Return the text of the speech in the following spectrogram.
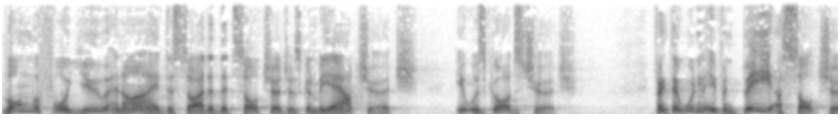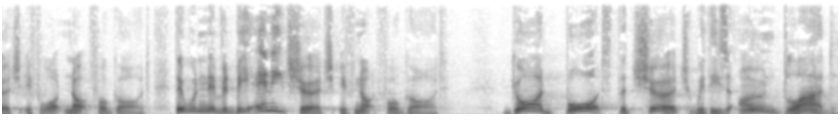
Long before you and I decided that Salt Church was going to be our church, it was God's church. In fact, there wouldn't even be a Salt Church if not for God. There wouldn't even be any church if not for God. God bought the church with his own blood.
